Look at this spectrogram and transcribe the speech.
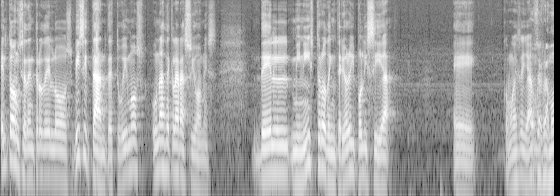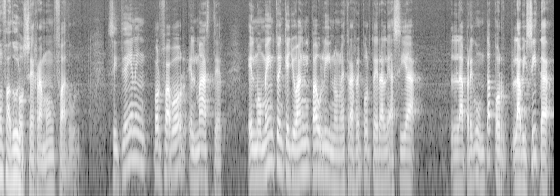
Entonces, dentro de los visitantes tuvimos unas declaraciones del ministro de Interior y Policía, eh, ¿cómo se llama? José Ramón Fadul. José Ramón Fadul. Si tienen, por favor, el máster, el momento en que Joanny Paulino, nuestra reportera, le hacía la pregunta por la visita,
